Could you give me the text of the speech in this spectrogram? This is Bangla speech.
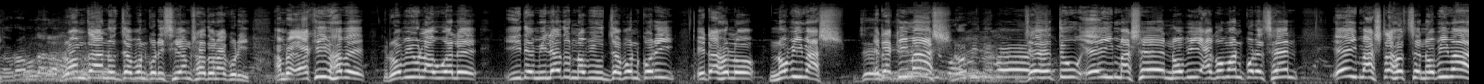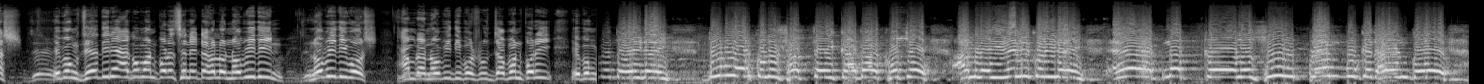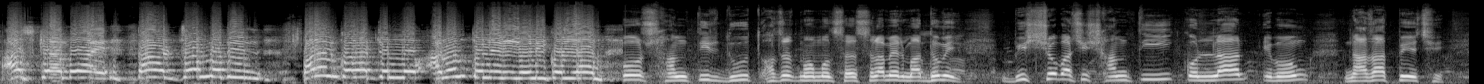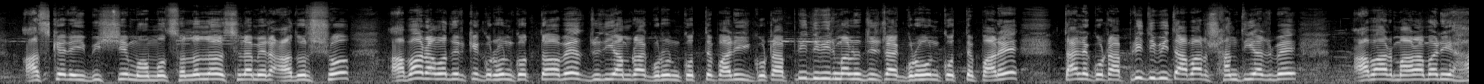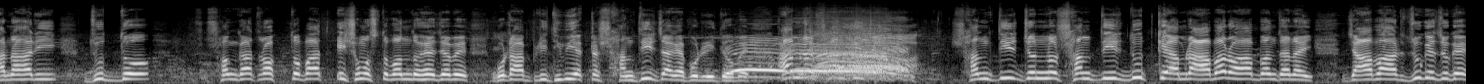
রমজান উদযাপন করি সিয়াম সাধনা করি। আমরা একইভাবে রবিউল আউয়ালে ঈদে মিলাদুন নবী উদযাপন করি এটা হলো নবী মাস। এটা কি মাস? যেহেতু এই মাসে নবী আগমন করেছেন এই মাসটা হচ্ছে নবী মাস। এবং যে দিনে আগমন করেছেন এটা হলো নবী দিন নবী দিবস। আমরা নবী দিবস উদযাপন করি এবং তৈরি নাই দুনিয়ার কোন সপ্তাহে কাদা খোঁচে আমরা রেলি করি নাই। একমাত্র রসুল প্রেম বুকে ধারণ করে আজকে আমরা তার পালন করার জন্য আনন্দ রেলি করলাম। ও শান্তির দূত হজরত মোহাম্মদ সাল্লামের মাধ্যমে বিশ্ববাসী শান্তি, কল্যাণ এবং নাজাদ পেয়েছে। আজকের এই বিশ্বে মোহাম্মদ সাল্লা সাল্লামের আদর্শ আবার আমাদেরকে গ্রহণ করতে হবে। যদি আমরা গ্রহণ করতে পারি, গোটা পৃথিবীর মানুষ যেটা গ্রহণ করতে পারে, তাহলে গোটা পৃথিবীতে আবার শান্তি আসবে। আবার মারামারি, হানাহারি, যুদ্ধ সংঘাত, রক্তপাত, এই সমস্ত বন্ধ হয়ে যাবে। গোটা পৃথিবী একটা শান্তির জায়গায় পরিণত হবে। আমরা শান্তি শান্তির জন্য শান্তির দূতকে আমরা আবারও আহ্বান জানাই যে আবার যুগে যুগে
